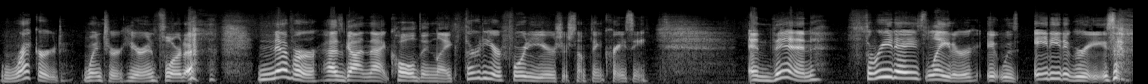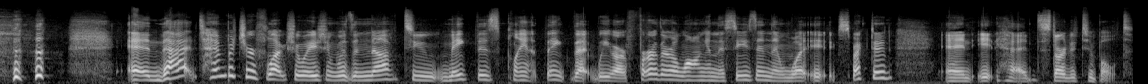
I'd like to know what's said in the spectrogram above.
record winter here in Florida. Never has gotten that cold in like 30 or 40 years or something crazy. And then three days later, it was 80 degrees. and that temperature fluctuation was enough to make this plant think that we are further along in the season than what it expected, and it had started to bolt.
